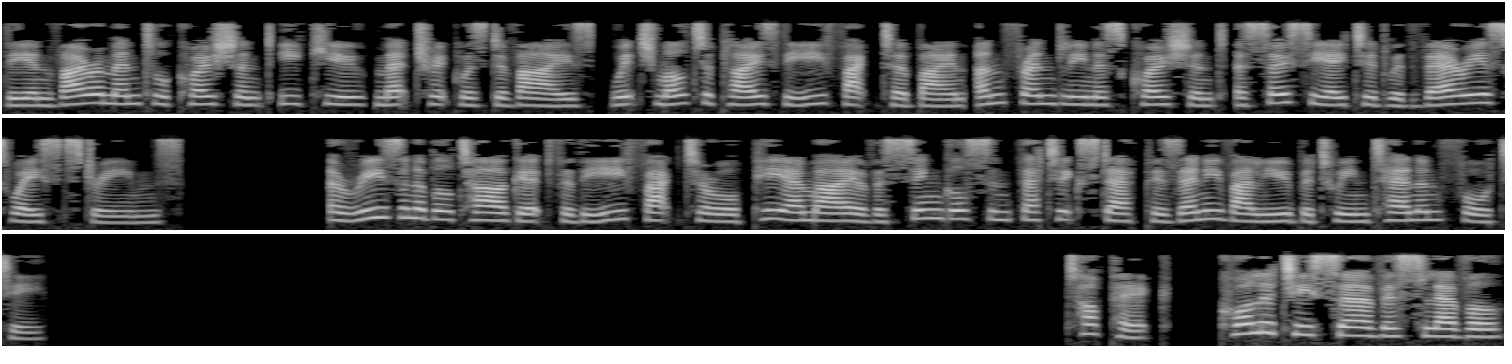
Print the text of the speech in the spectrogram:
the environmental quotient EQ metric was devised, which multiplies the E-factor by an unfriendliness quotient associated with various waste streams. A reasonable target for the E-factor or PMI of a single synthetic step is any value between 10 and 40. Topic: Quality Service Level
